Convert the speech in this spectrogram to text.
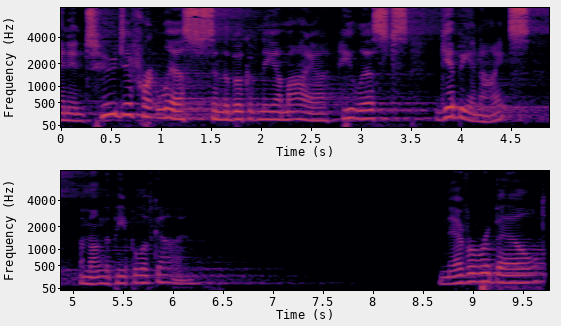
and in two different lists in the book of Nehemiah, he lists Gibeonites among the people of God. Never rebelled,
